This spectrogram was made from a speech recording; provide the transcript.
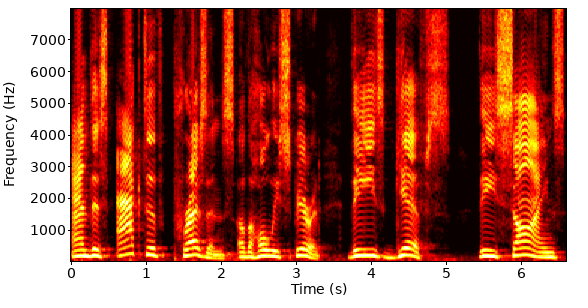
And this active presence of the Holy Spirit, these gifts, these signs,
